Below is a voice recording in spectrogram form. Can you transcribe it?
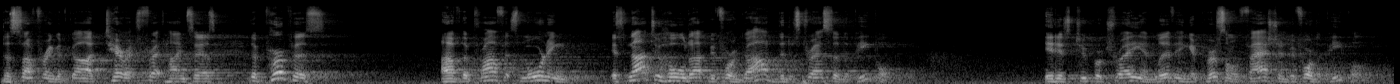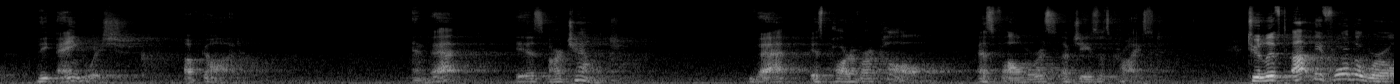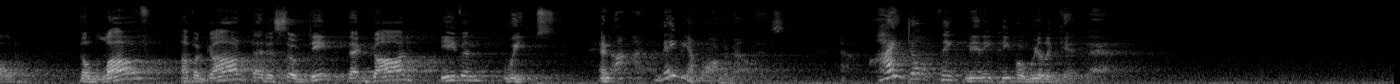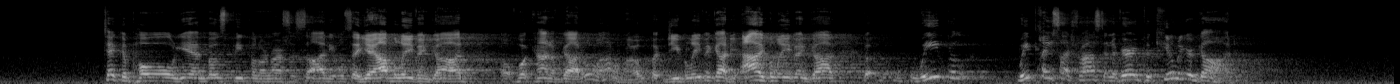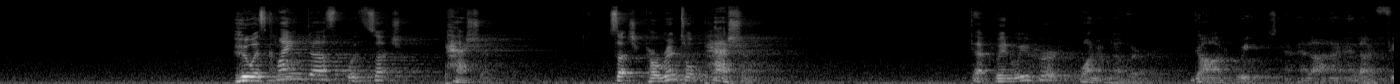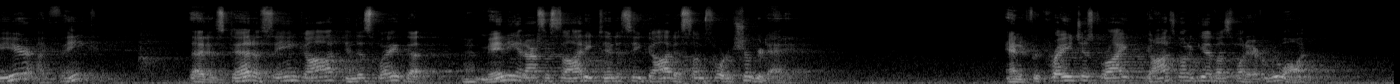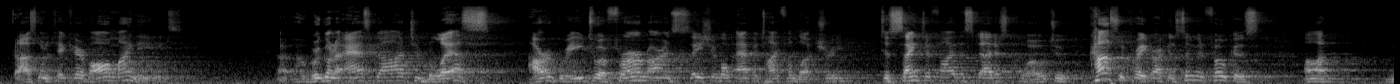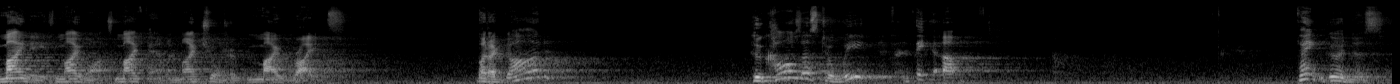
The Suffering of God, Terence Fretheim says, The purpose of the prophet's mourning is not to hold up before God the distress of the people. It is to portray in living in personal fashion before the people the anguish of God. And that is our challenge. That is part of our call as followers of Jesus Christ. To lift up before the world the love of a God that is so deep that God even weeps. And I, maybe I'm wrong about this. I don't think many people really get that. Take a poll, yeah, most people in our society will say, Yeah, I believe in God. Oh, what kind of God? Oh, I don't know. But do you believe in God? I believe in God. But we, be, we place our trust in a very peculiar God who has claimed us with such passion, such parental passion, that when we hurt one another, God weeps. And I, and I fear, I think, that instead of seeing God in this way, that many in our society tend to see God as some sort of sugar daddy. And if we pray just right, God's going to give us whatever we want. God's going to take care of all my needs. Uh, we're going to ask God to bless our greed, to affirm our insatiable appetite for luxury, to sanctify the status quo, to consecrate our consuming focus on my needs, my wants, my family, my children, my rights. But a God who calls us to weep, uh, thank goodness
